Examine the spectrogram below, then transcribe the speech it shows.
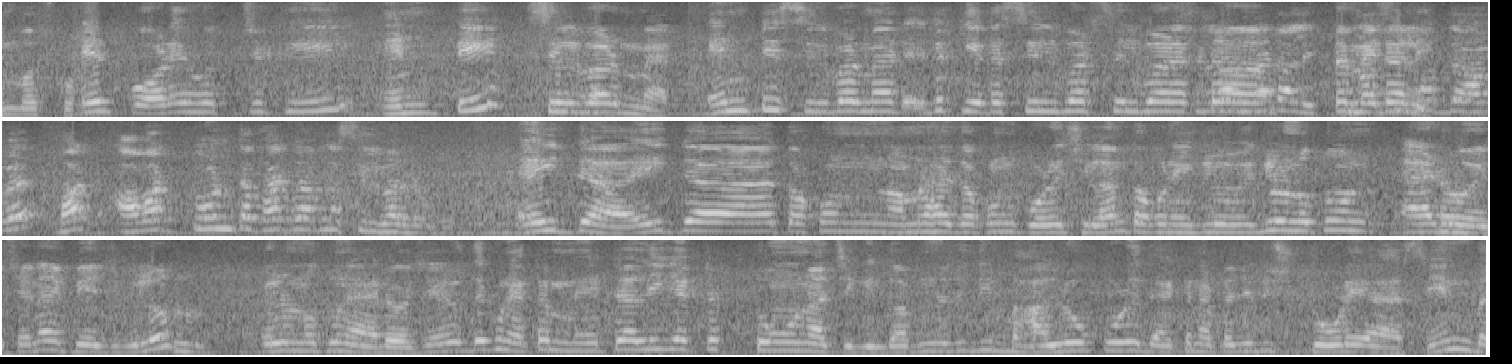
এমবস করে এরপরে হচ্ছে কি anti silver matte anti silver matte এটা কি? এটা সিলভার সিলভার একটা মেটালিক হবে বাট আবার টোনটা থাকবে আপনার সিলভারের উপর। এইটা এইটা তখন আমরা যখন করেছিলাম তখন এগুলো এগুলো নতুন অ্যাড হয়েছে না এই পেজগুলো। এগুলো নতুন অ্যাড হয়েছে। দেখুন একটা মেটালিক একটা টোন আছে কিন্তু আপনারা যদি ভালো করে দেখেন আপনারা যদি স্টোরে আসেন বা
